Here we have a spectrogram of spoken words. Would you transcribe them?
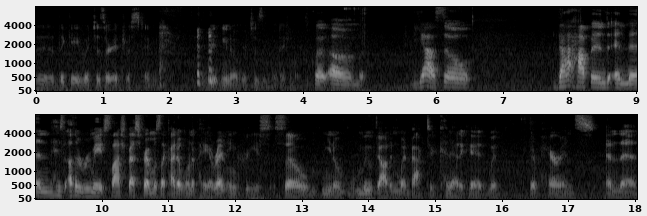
the the gay witches are interesting. you know, witches in quotation marks. But um, yeah. So that happened, and then his other roommate slash best friend was like, "I don't want to pay a rent increase," so you know, moved out and went back to Connecticut with their parents, and then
